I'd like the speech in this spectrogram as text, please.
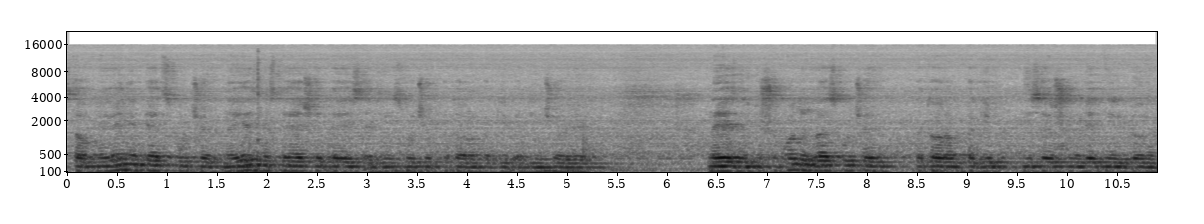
столкновение 5 случаев, наезд настоящий ТС 1 случай, в котором погиб один человек, наездом пешехода два случая, в котором погиб несовершеннолетний ребенок,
